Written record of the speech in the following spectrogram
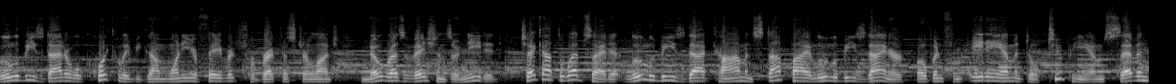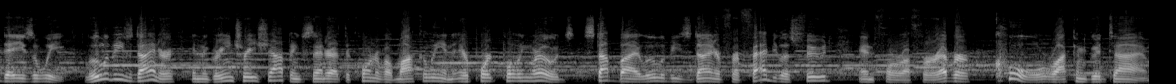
Lulabee's Diner will quickly become one of your favorites for breakfast or lunch. No reservations are needed. Check out the website at lulabees.com and stop by Lulabee's Diner, open from 8 a.m. until 2 p.m. seven days a week. Lulabee's Diner in the Green Tree Shopping Center at the corner of Immokalee and Airport Pulling Roads. Stop by Lulabee's Diner for fabulous food and for a forever cool rockin' good time.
